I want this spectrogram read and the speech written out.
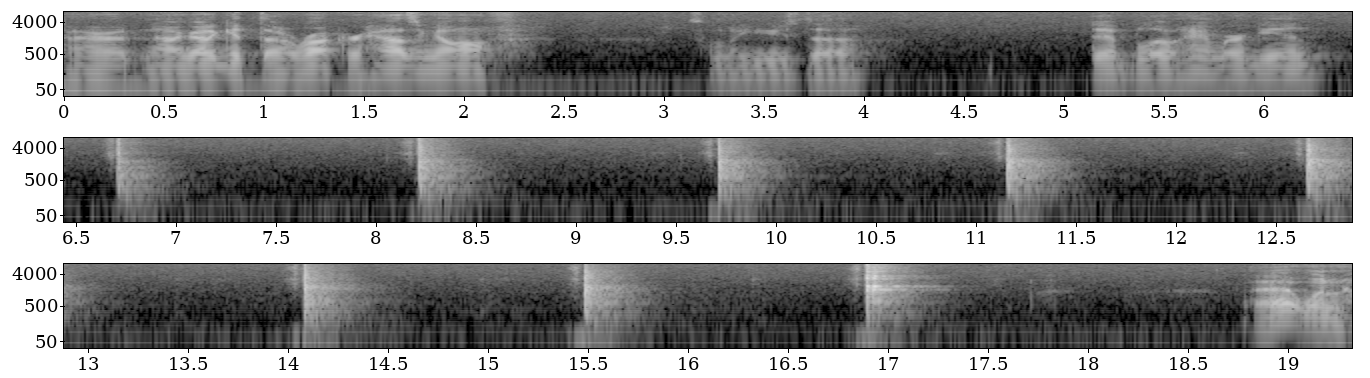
All right, now I got to get the rocker housing off. So I'm to use the dead blow hammer again. That one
